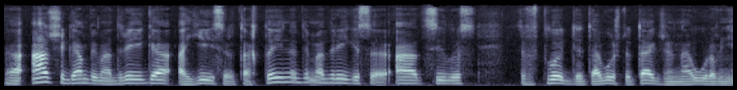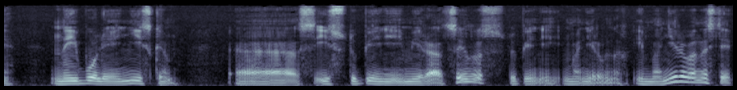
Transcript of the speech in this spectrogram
Адши гамби мадрейга, а ейсер тахтейна де мадрейгеса, а ацилус, вплоть до того, что также на уровне наиболее низком э, из ступеней мира Ацилус, ступеней иманированных, иманированности,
